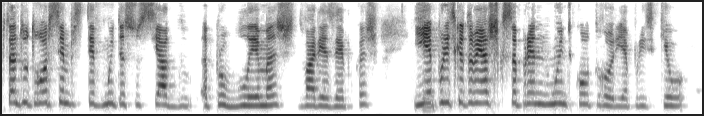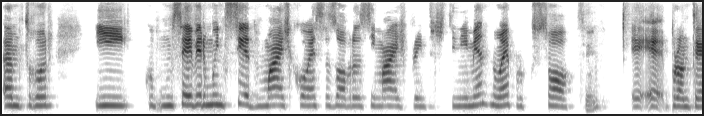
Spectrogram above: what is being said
Portanto, o terror sempre esteve muito associado a problemas de várias épocas e Sim. é por isso que eu também acho que se aprende muito com o terror e é por isso que eu amo terror e comecei a ver muito cedo mais com essas obras assim mais para entretenimento, não é? Porque só Sim. é, é- pronto, é,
